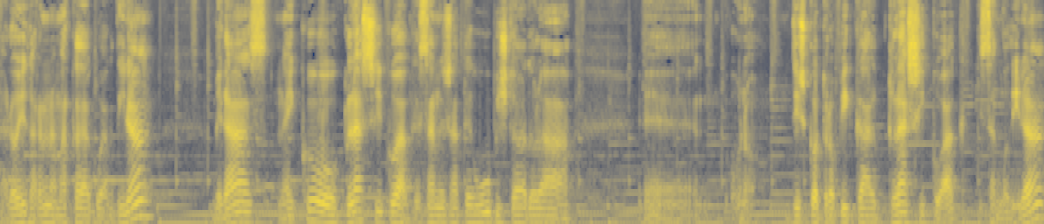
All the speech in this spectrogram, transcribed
Laroi garran amarkadakoak dira beraz, nahiko klasikoak esan esategu pixka bat eh, bueno, disko tropical klasikoak izango dira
